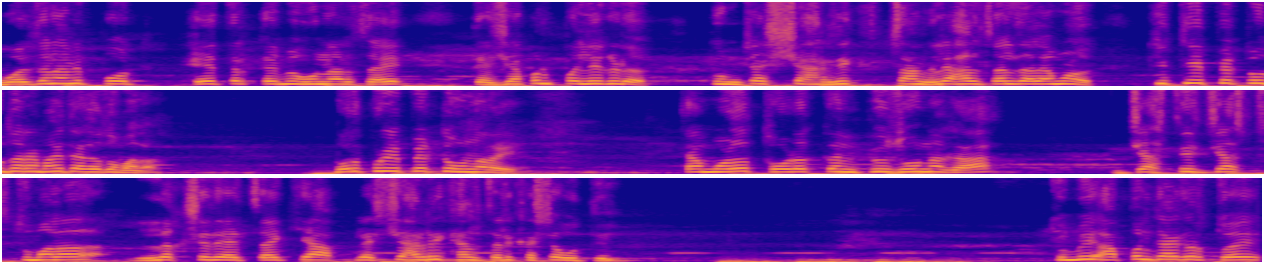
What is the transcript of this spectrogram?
वजन आणि पोट हे तर कमी होणारच आहे. त्याच्या पण पलीकडं तुमच्या शारीरिक चांगल्या हालचाल झाल्यामुळं किती इफेक्ट होणार आहे माहिती आहे का तुम्हाला? भरपूर इफेक्ट होणार आहे. त्यामुळं थोडं कन्फ्यूज होऊ नका. जास्तीत जास्त तुम्हाला लक्ष द्यायचं आहे की आपल्या शारीरिक हालचाली कशा होतील. तुम्ही आपण काय करतोय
